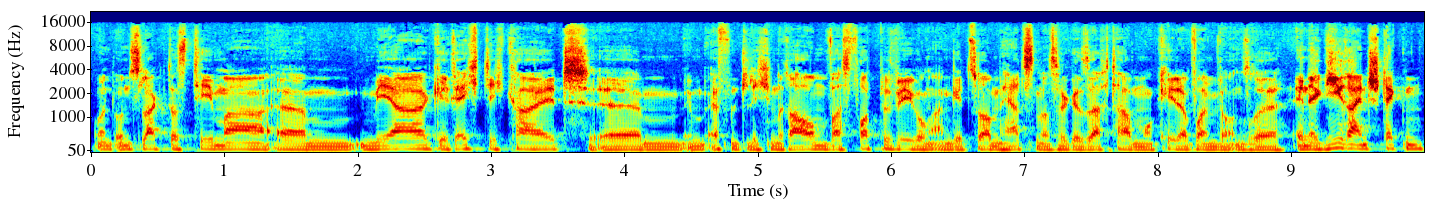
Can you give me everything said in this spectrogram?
Und uns lag das Thema ähm, mehr Gerechtigkeit ähm, im öffentlichen Raum, was Fortbewegung angeht, so am Herzen, dass wir gesagt haben, okay, da wollen wir unsere Energie reinstecken.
